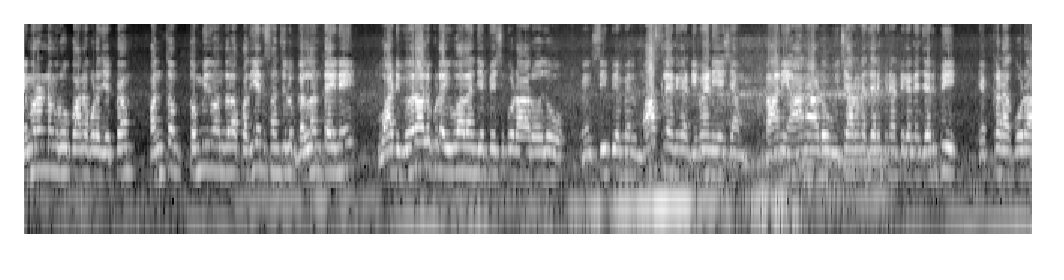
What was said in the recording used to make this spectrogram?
నిమరణం రూపాన కూడా చెప్పాం. పంతొమ్మిది తొమ్మిది వందల పదిహేను సంచులు గల్లంతైనాయి వాటి వివరాలు కూడా ఇవ్వాలని చెప్పేసి కూడా ఆ రోజు మేము సిపిఎంఎల్ మాస్ లైన్గా డిమాండ్ చేశాం. కానీ ఆనాడు విచారణ జరిపినట్టుగానే జరిపి ఎక్కడ కూడా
